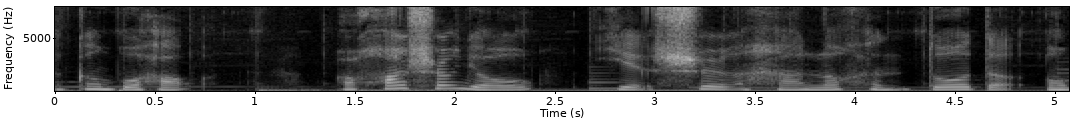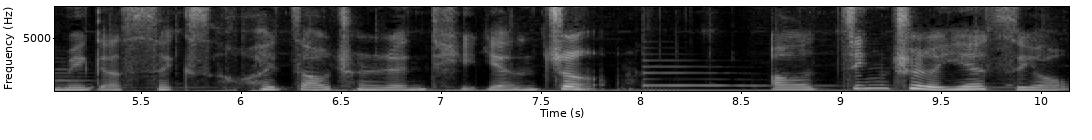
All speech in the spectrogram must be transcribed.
那更不好。而花生油也是含了很多的 omega six，会造成人体炎症。而精致的椰子油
